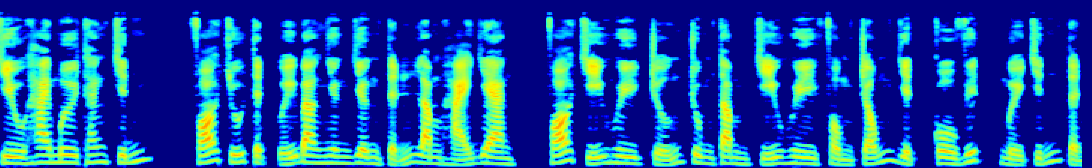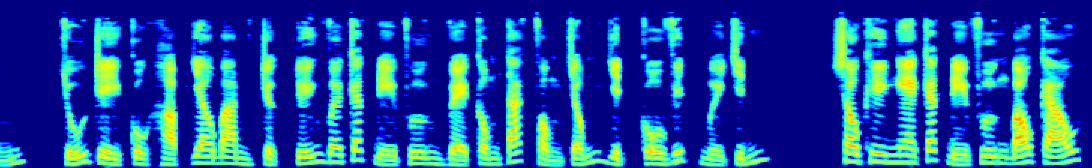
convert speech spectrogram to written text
Chiều 20 tháng 9, Phó Chủ tịch Ủy ban Nhân dân tỉnh Lâm Hải Giang, Phó Chỉ huy trưởng Trung tâm Chỉ huy Phòng chống dịch COVID-19 tỉnh, chủ trì cuộc họp giao ban trực tuyến với các địa phương về công tác phòng chống dịch COVID-19. Sau khi nghe các địa phương báo cáo,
